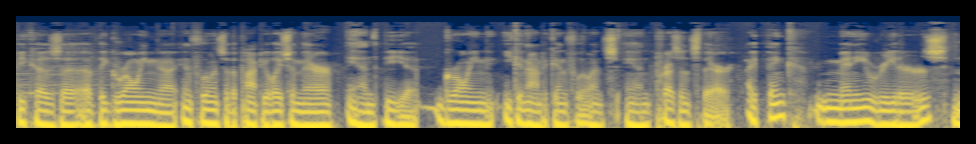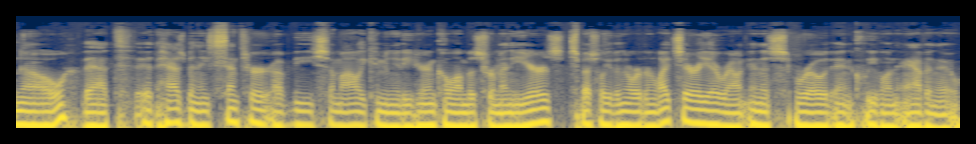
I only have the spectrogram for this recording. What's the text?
because uh, of the growing uh, influence of the population there and the uh, growing economic influence and presence there. I think many readers know that it has been a center of the Somali community here in Columbus for many years, especially the Northern Lights area around Innes Road and Cleveland Avenue.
